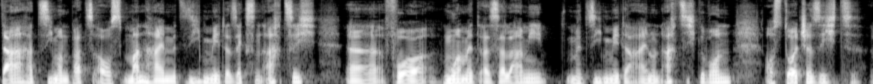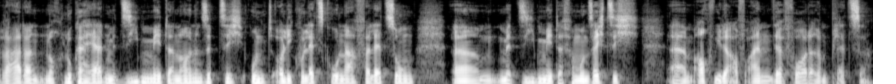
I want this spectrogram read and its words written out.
da hat Simon Batz aus Mannheim mit 7,86 Meter äh, vor Mohamed Al-Salami mit 7,81 Meter gewonnen. Aus deutscher Sicht war dann noch Luca Herden mit 7,79 Meter und Olli Koletzko nach Verletzung ähm, mit 7,65 Meter ähm, auch wieder auf einem der vorderen Plätze.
